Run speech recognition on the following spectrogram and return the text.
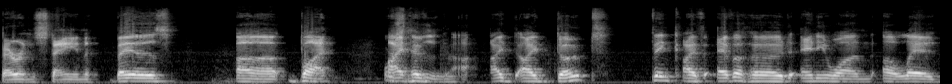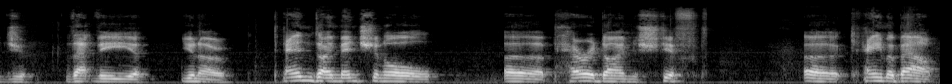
Berenstain Bears. Uh, but I have I I don't think I've ever heard anyone allege that the you know pan dimensional uh, paradigm shift uh, came about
